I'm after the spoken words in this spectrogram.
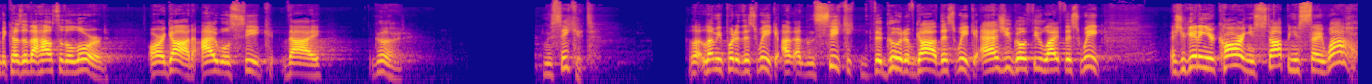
Because of the house of the Lord, our God, I will seek thy good. I'm going to seek it. Let me put it this week seek the good of God this week. As you go through life this week, as you get in your car and you stop and you say, Wow,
